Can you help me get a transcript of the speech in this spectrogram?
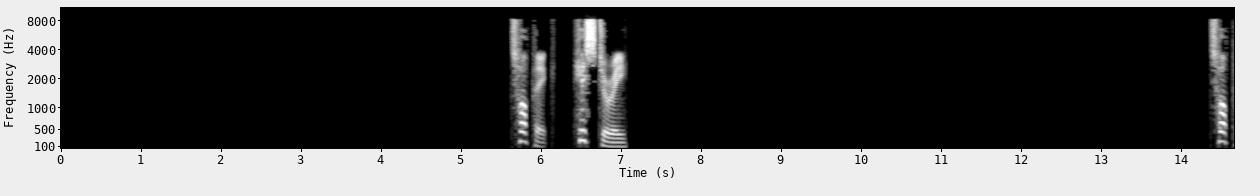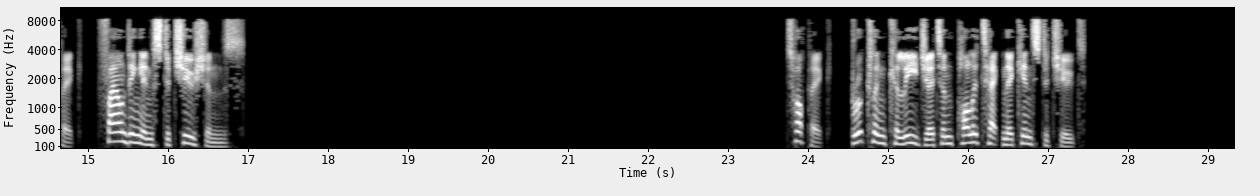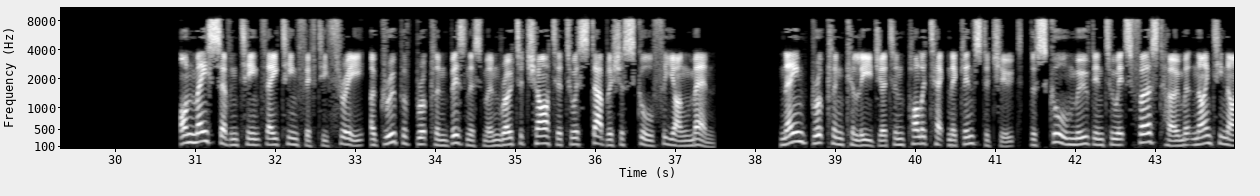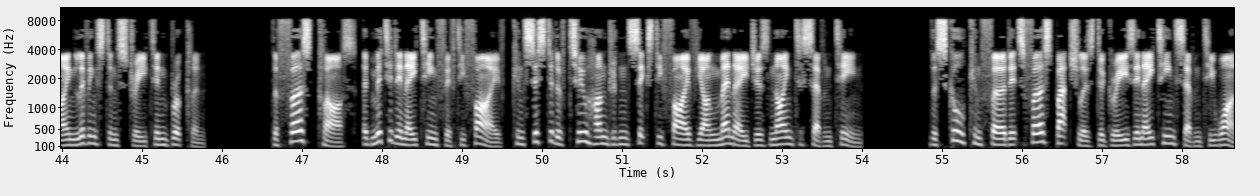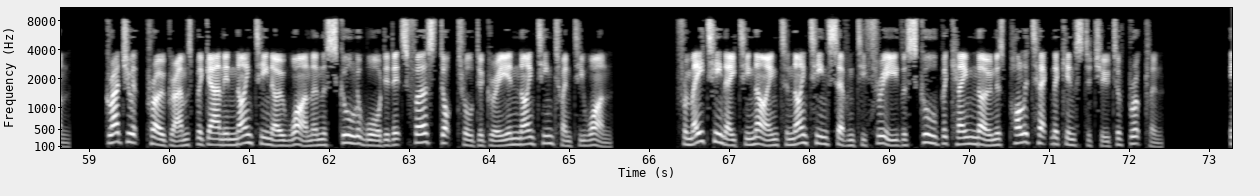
History Founding institutions Topic: Brooklyn Collegiate and Polytechnic Institute. On May 17, 1853, a group of Brooklyn businessmen wrote a charter to establish a school for young men. Named Brooklyn Collegiate and Polytechnic Institute, the school moved into its first home at 99 Livingston Street in Brooklyn. The first class, admitted in 1855, consisted of 265 young men ages 9 to 17. The school conferred its first bachelor's degrees in 1871. Graduate programs began in 1901 and the school awarded its first doctoral degree in 1921. From 1889 to 1973 the school became known as Polytechnic Institute of Brooklyn.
